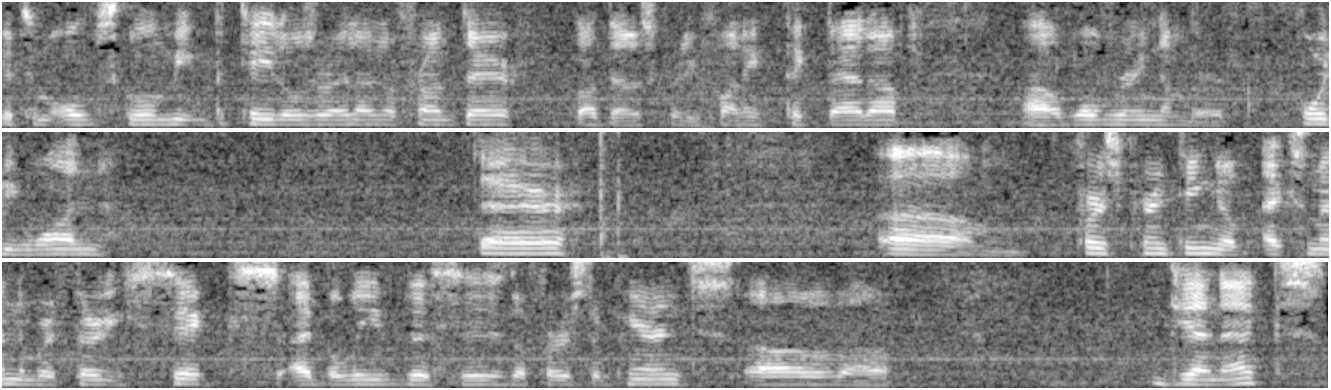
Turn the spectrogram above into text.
Get some old school meat and potatoes right on the front there. Thought that was pretty funny. Picked that up. Uh, Wolverine number 41 there. Um, first printing of X-Men number 36. I believe this is the first appearance of uh, Gen X.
